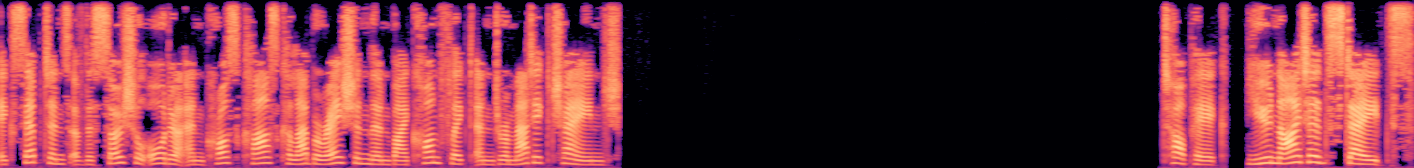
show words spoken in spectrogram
acceptance of the social order and cross-class collaboration than by conflict and dramatic change. United States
